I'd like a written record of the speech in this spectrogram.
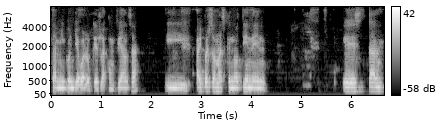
también conlleva lo que es la confianza y hay personas que no tienen es tan,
